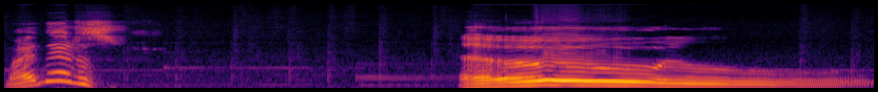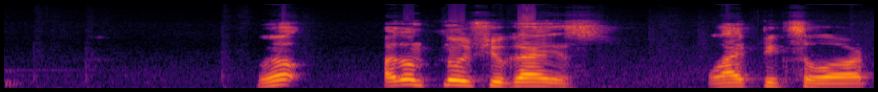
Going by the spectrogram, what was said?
Miners? Oh. Well, I don't know if you guys like pixel art.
